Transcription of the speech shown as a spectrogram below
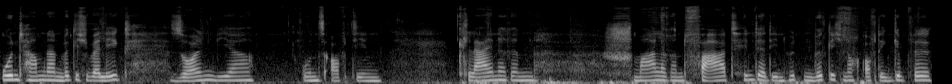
und haben dann wirklich überlegt, sollen wir uns auf den kleineren, schmaleren Pfad hinter den Hütten wirklich noch auf den Gipfel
